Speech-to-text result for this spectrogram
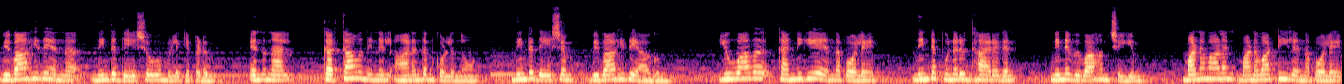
വിവാഹിത എന്ന് നിന്റെ ദേശവും വിളിക്കപ്പെടും. എന്നാൽ കർത്താവ് നിന്നിൽ ആനന്ദം കൊള്ളുന്നു. നിന്റെ ദേശം വിവാഹിതയാകും. യുവാവ് കന്യകയെ എന്ന പോലെ നിന്റെ പുനരുദ്ധാരകൻ നിന്നെ വിവാഹം ചെയ്യും. മണവാളൻ മണവാട്ടിയിൽ എന്ന പോലെ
